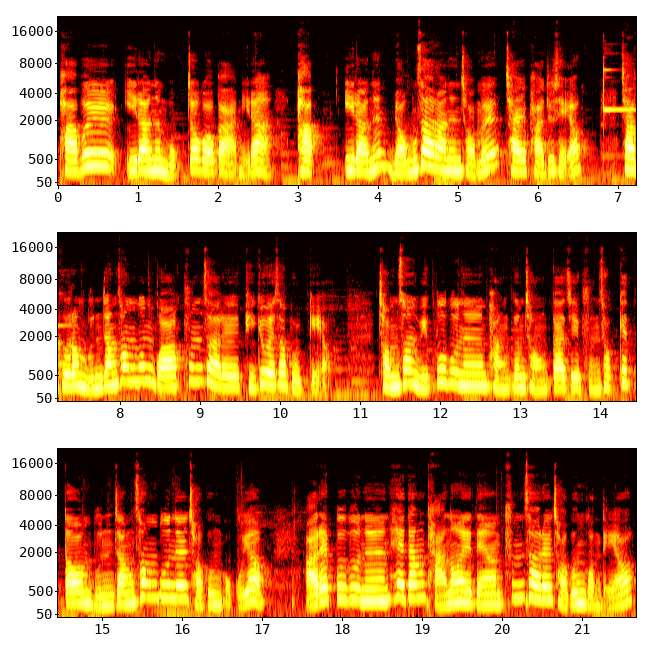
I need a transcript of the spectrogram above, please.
밥을 이라는 목적어가 아니라 밥이라는 명사라는 점을 잘 봐주세요. 자, 그럼 문장 성분과 품사를 비교해서 볼게요. 점선 윗부분은 방금 전까지 분석했던 문장 성분을 적은 거고요. 아랫부분은 해당 단어에 대한 품사를 적은 건데요.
